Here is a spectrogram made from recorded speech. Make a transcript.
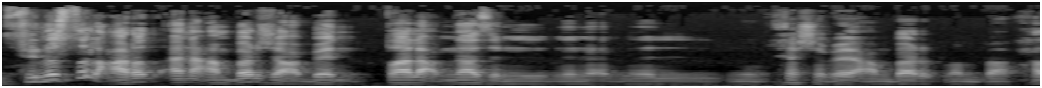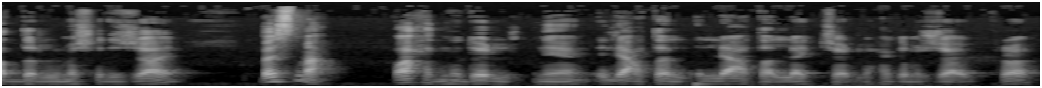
في نص العرض أنا عم برجع بين طالع نازل من من- من ال- من الخشبه عم بحضر المشهد الجاي. بسمع واحد من هدول الاثنين اللي اعطى اللي أعطى ال lecture اللي حكى مش جاي بكرة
